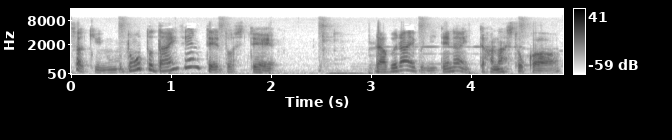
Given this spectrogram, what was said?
崎、もともと大前提として、ラブライブに出ないって話とか、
